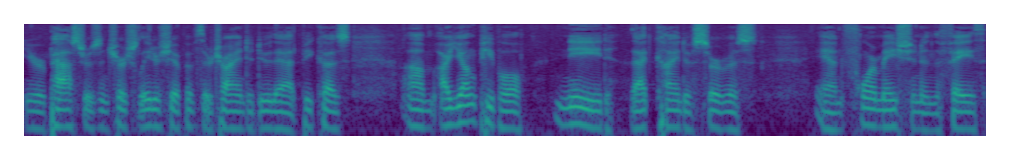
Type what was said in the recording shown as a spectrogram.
your pastors and church leadership if they're trying to do that because um, our young people need that kind of service and formation in the faith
